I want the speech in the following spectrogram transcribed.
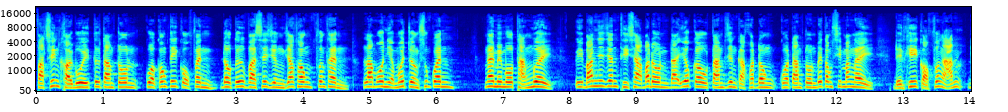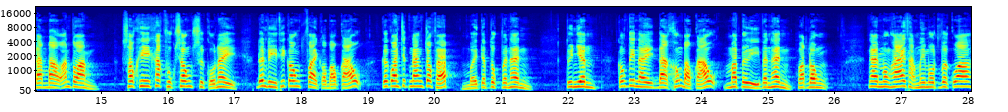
phát sinh khói bụi từ trạm trộn của công ty cổ phần đầu tư và xây dựng giao thông Phương Thần làm ô nhiễm môi trường xung quanh. Ngày 11 tháng 10, Ủy ban nhân dân thị xã Ba Đồn đã yêu cầu tạm dừng các hoạt động của trạm trộn bê tông xi măng này đến khi có phương án đảm bảo an toàn. Sau khi khắc phục xong sự cố này, đơn vị thi công phải có báo cáo cơ quan chức năng cho phép mới tiếp tục vận hành. Tuy nhiên, công ty này đã không báo cáo mà tự ý vận hành hoạt động. Ngày 2 tháng 11 vừa qua,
